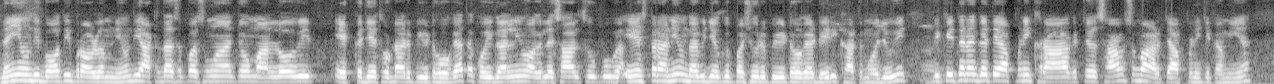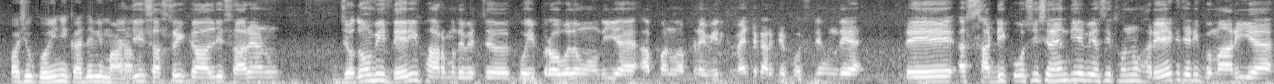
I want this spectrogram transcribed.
ਨਹੀਂ ਆਉਂਦੀ ਬਹੁਤੀ ਪ੍ਰੋਬਲਮ ਨਹੀਂ ਹੁੰਦੀ। 8-10 ਪਸ਼ੂਆਂ ਚੋਂ ਮੰਨ ਲਓ ਵੀ ਇੱਕ ਜੇ ਤੁਹਾਡਾ ਰਿਪੀਟ ਹੋ ਗਿਆ ਤਾਂ ਕੋਈ ਗੱਲ ਨਹੀਂ ਉਹ ਅਗਲੇ ਸਾਲ ਸੂਪੂਗਾ। ਇਸ ਤਰ੍ਹਾਂ ਨਹੀਂ ਹੁੰਦਾ ਵੀ ਜੇ ਕੋਈ ਪਸ਼ੂ ਰਿਪੀਟ ਹੋ ਗਿਆ ਡੇਰੀ ਖਤਮ ਹੋ ਜੂਗੀ। ਵੀ ਕਿਤੇ ਨਾ ਕਿਤੇ ਆਪਣੀ ਖੁਰਾਕ 'ਚ ਸਾਂਭ ਸੰਭਾਲ 'ਚ ਆਪਣੀ 'ਚ ਕਮੀ ਆ। ਪਸ਼ੂ ਕੋਈ ਨਹੀਂ ਕਦੇ ਵੀ ਮਾੜਾ ਜੀ ਸਤਿ ਸ੍ਰੀ ਅਕਾਲ ਜੀ ਸਾਰਿਆਂ ਨੂੰ। ਜਦੋਂ ਵੀ ਡੇਅਰੀ ਫਾਰਮ ਦੇ ਵਿੱਚ ਕੋਈ ਪ੍ਰੋਬਲਮ ਆਉਂਦੀ ਹੈ ਆਪਾਂ ਨੂੰ ਆਪਣੇ ਵੀਰ ਕਮੈਂਟ ਕਰਕੇ ਪੁੱਛਦੇ ਹੁੰਦੇ ਆ। ਤੇ ਸਾਡੀ ਕੋਸ਼ਿਸ਼ ਰਹਿੰਦੀ ਹੈ ਵੀ ਅਸੀਂ ਤੁਹਾਨੂੰ ਹਰੇਕ ਜਿਹੜੀ ਬਿਮਾਰੀ ਹੈ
